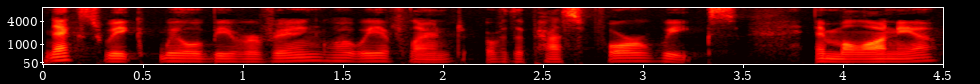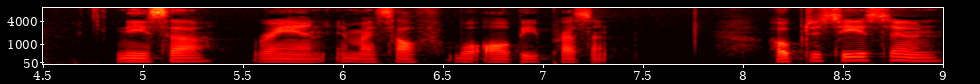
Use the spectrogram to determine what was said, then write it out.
Next week, we will be reviewing what we have learned over the past four weeks, and Melania, Nisa, Rayan, and myself will all be present. Hope to see you soon.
